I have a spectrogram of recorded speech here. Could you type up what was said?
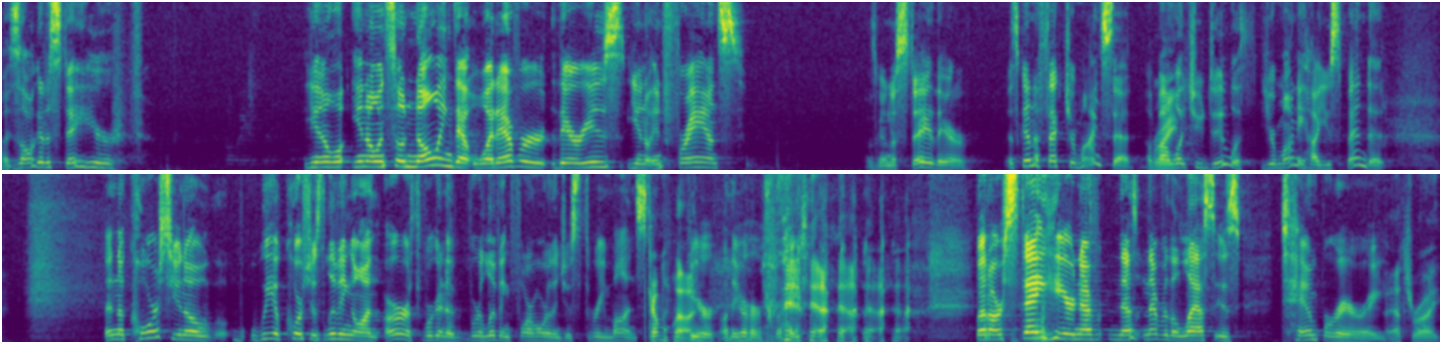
It's all going to stay here. You know, you know, and so knowing that whatever there is, you know, in France is going to stay there, it's going to affect your mindset about right. what you do with your money, how you spend it. And of course, you know, we of course just living on Earth, we're gonna we're living far more than just three months Come on. here on the Earth, right? But our stay here, never, nevertheless, is temporary. That's right.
